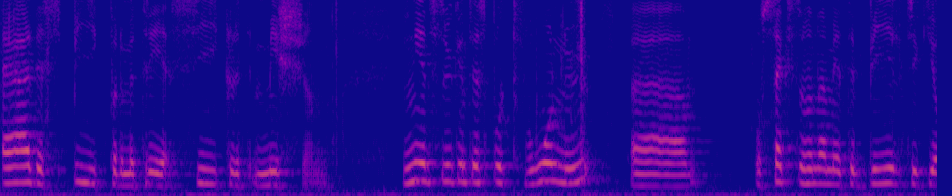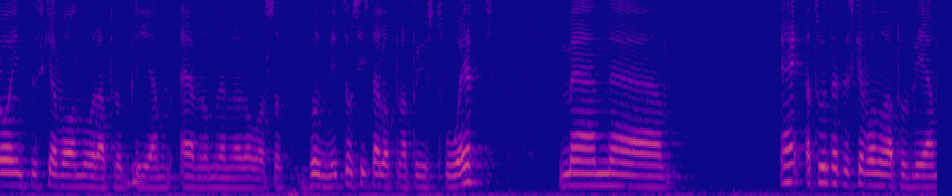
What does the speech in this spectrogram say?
är det spik på nummer 3, Secret Mission. Nedstruken till spår 2 nu. Eh, och 1600 meter bil tycker jag inte ska vara några problem, även om den har alltså vunnit de sista loppen på just 2-1. Men eh, Nej, jag tror inte att det ska vara några problem.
